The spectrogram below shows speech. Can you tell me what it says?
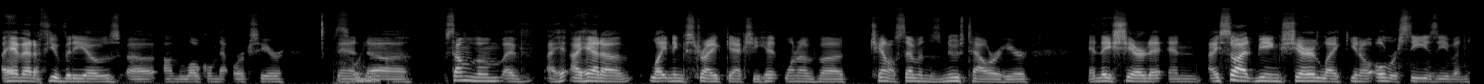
I have had a few videos uh, on the local networks here, and uh, some of them I've I, I had a lightning strike actually hit one of uh, Channel 7's news tower here, and they shared it, and I saw it being shared like you know overseas even.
